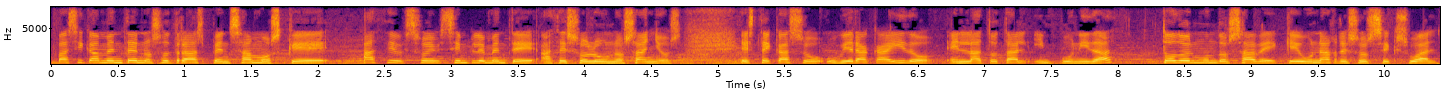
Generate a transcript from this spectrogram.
Básicamente nosotras pensamos que hace simplemente hace solo unos años este caso hubiera caído en la total impunidad. Todo el mundo sabe que un agresor sexual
